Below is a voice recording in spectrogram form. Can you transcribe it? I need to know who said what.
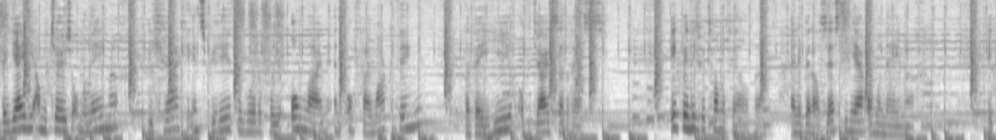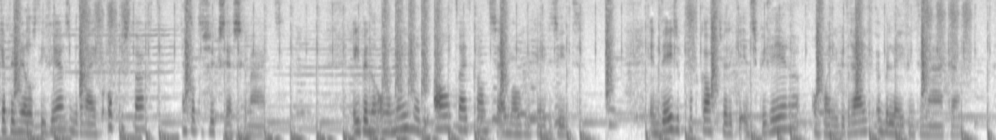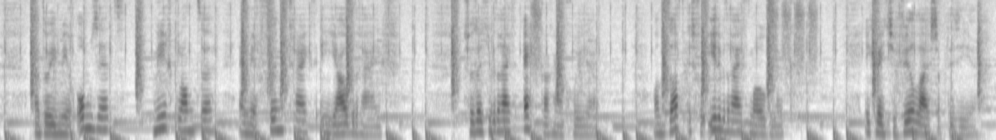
Speaker 1: Ben jij die ambitieuze ondernemer die graag geïnspireerd wil worden voor je online en offline marketing? Dan ben je hier op het juiste adres. Ik ben Liesbeth van der Velde en ik ben al 16 jaar ondernemer. Ik heb inmiddels diverse bedrijven opgestart en tot een succes gemaakt. Ik ben een ondernemer die altijd kansen en mogelijkheden ziet. In deze podcast wil ik je inspireren om van je bedrijf een beleving te maken. Waardoor je meer omzet, meer klanten en meer fun krijgt in jouw bedrijf. Zodat je bedrijf echt kan gaan groeien. Want dat is voor ieder bedrijf mogelijk. Ik wens je veel luisterplezier.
